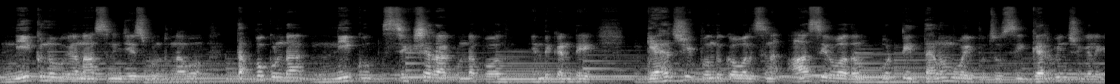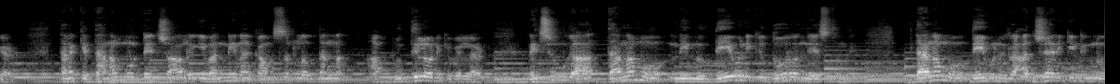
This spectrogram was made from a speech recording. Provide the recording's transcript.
నీకు నువ్వుగా నాశనం చేసుకుంటున్నావో తప్పకుండా నీకు శిక్ష రాకుండా పోదు. ఎందుకంటే గెహజీ పొందుకోవలసిన ఆశీర్వాదం ఒట్టి ధనం వైపు చూసి గర్వించగలిగాడు. తనకి ధనం ఉంటే చాలు ఇవన్నీ నాకు అవసరం లేదన్న ఆ బుద్ధిలోనికి వెళ్ళాడు. నిజంగా ధనము నిన్ను దేవునికి దూరం చేస్తుంది. ధనము దేవుని రాజ్యానికి నిన్ను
